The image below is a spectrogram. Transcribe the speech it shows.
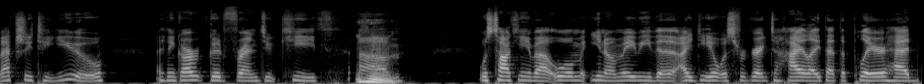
actually to you. I think our good friend Duke Keith mm-hmm. um was talking about well, you know, maybe the idea was for Greg to highlight that the player had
